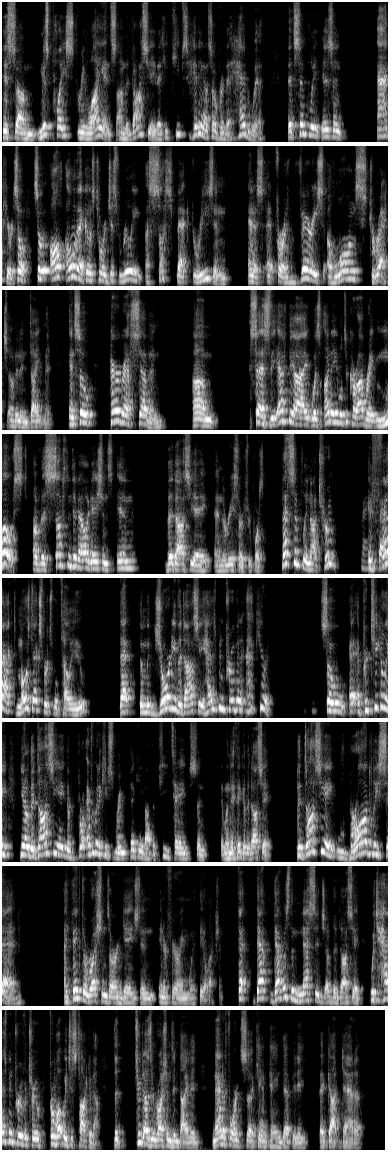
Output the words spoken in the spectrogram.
this um, misplaced reliance on the dossier that he keeps hitting us over the head with that simply isn't accurate. So, so all, all of that goes toward just really a suspect reason and a, for a very a long stretch of an indictment. And so, paragraph seven um, says the FBI was unable to corroborate most of the substantive allegations in the dossier and the research reports. That's simply not true. Right. In fact, most experts will tell you that the majority of the dossier has been proven accurate. So, uh, particularly, you know, the dossier, the everybody keeps thinking about the P tapes and when they think of the dossier. The dossier broadly said, I think the Russians are engaged in interfering with the election. That, that, that was the message of the dossier, which has been proven true for what we just talked about. The two dozen Russians indicted, Manafort's uh, campaign deputy that got data,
